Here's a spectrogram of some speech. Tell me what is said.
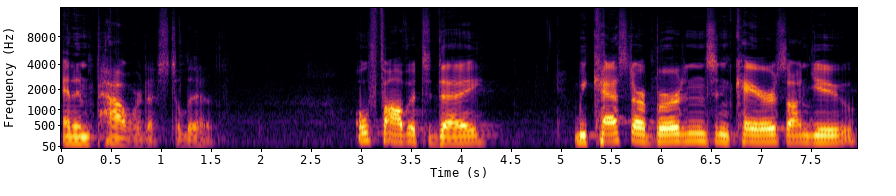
and empowered us to live. Oh, Father, today we cast our burdens and cares on you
